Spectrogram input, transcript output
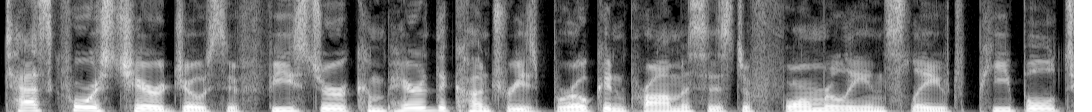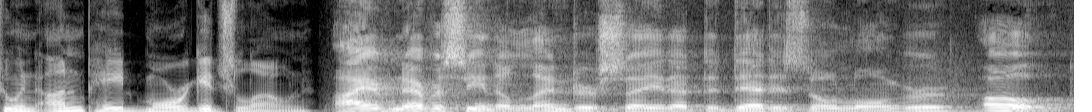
Task Force Chair Joseph Feaster compared the country's broken promises to formerly enslaved people to an unpaid mortgage loan. I have never seen a lender say that the debt is no longer owed.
